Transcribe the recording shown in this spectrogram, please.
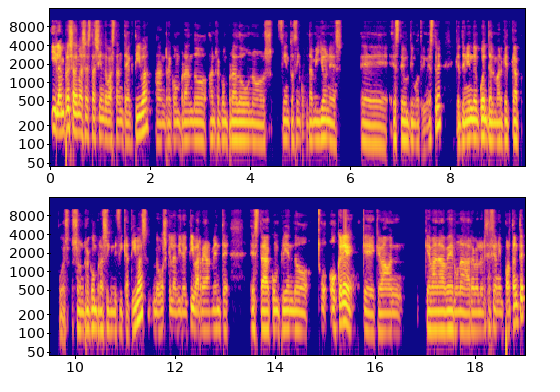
Y la empresa además está siendo bastante activa, han, recomprando, han recomprado unos 150 millones eh, este último trimestre, que teniendo en cuenta el market cap, pues son recompras significativas. Vemos que la directiva realmente está cumpliendo o, cree que, van, que van a haber una revalorización importante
